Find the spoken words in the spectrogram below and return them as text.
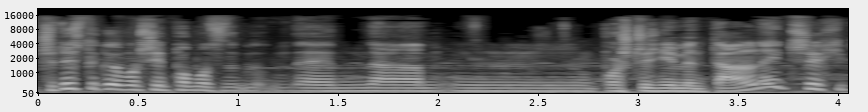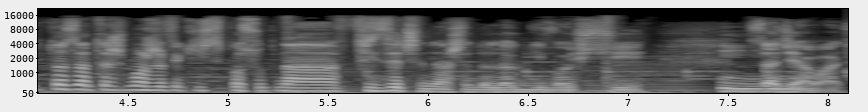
czy to jest tylko i wyłącznie pomoc e, na mm, płaszczyźnie mentalnej, czy hipnoza też może w jakiś sposób na fizyczne nasze dolegliwości Mm. zadziałać?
